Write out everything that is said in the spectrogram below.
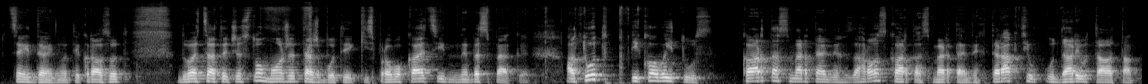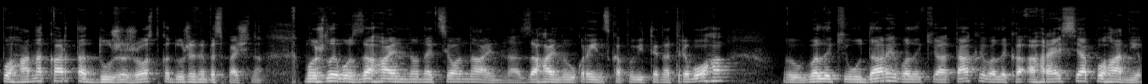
в цей день. От якраз от 20 число може теж бути якісь провокації, небезпеки. А тут піковий туз. Карта смертельних загроз, карта смертельних терактів, ударів та атак. Погана карта, дуже жорстка, дуже небезпечна. Можливо, загальнонаціональна, загальноукраїнська повітряна тривога, великі удари, великі атаки, велика агресія, погані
